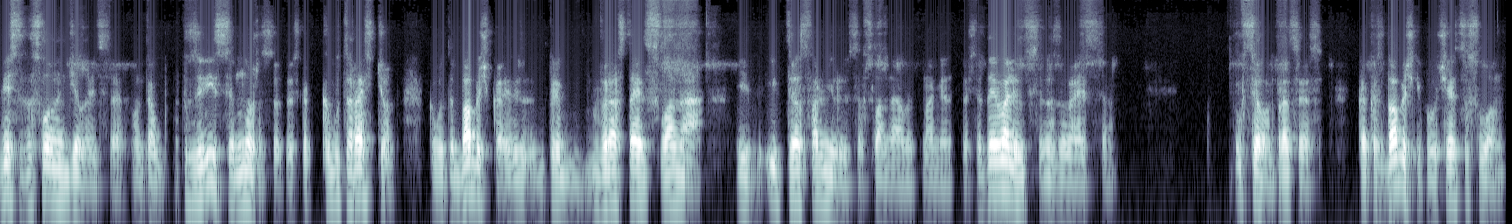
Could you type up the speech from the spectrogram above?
весь это слон делается. Он там пузырится, множится, то есть как, как будто растет, как будто бабочка э, вырастает в слона и, и трансформируется в слона в этот момент. То есть это эволюция называется в целом процесс, как из бабочки получается слон.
